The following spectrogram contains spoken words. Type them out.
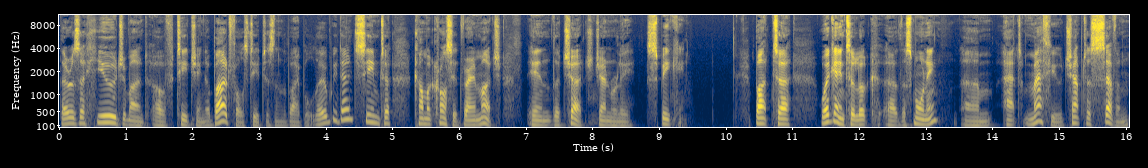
There is a huge amount of teaching about false teachers in the Bible, though we don't seem to come across it very much in the church, generally speaking. But uh, we're going to look uh, this morning um, at Matthew chapter 7,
